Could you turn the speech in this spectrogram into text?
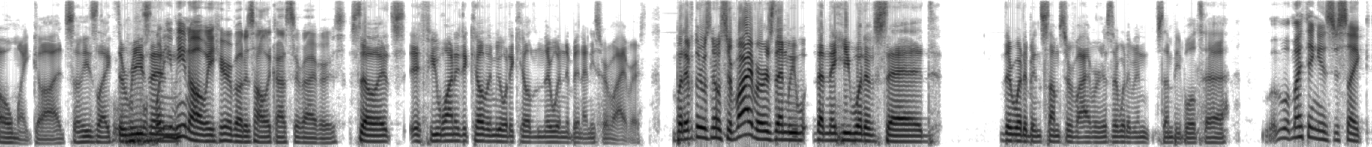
Oh my God! So he's like the reason. What do you mean all we hear about is Holocaust survivors? So it's if he wanted to kill them, he would have killed them. There wouldn't have been any survivors. But if there was no survivors, then we then they, he would have said there would have been some survivors. There would have been some people to. Well, my thing is just like,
